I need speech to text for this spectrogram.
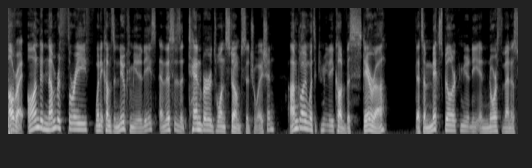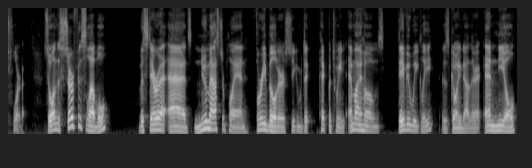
All right, on to number three when it comes to new communities, and this is a 10 birds, one stone situation. I'm going with a community called Vistera. That's a mixed builder community in North Venice, Florida. So on the surface level, Vistera adds new master plan, three builders. So you can pick between MI Homes, David Weekley is going down there, and Neal.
